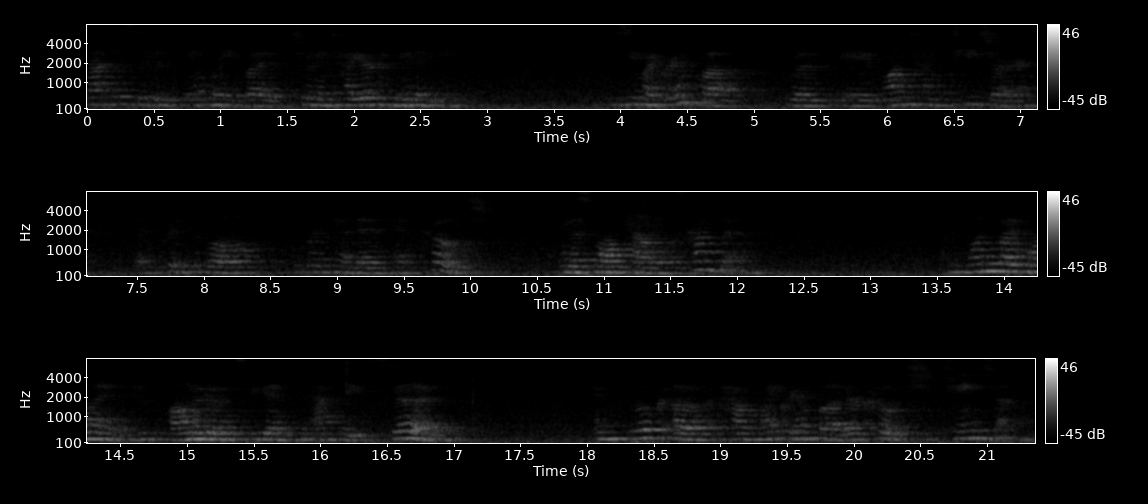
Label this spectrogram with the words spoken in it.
not just to his family, but to an entire community. You see, my grandpa was a longtime teacher and principal, superintendent, and coach in a small town in Wisconsin. And one by one, his long ago students and athletes stood and spoke of how my grandpa, their coach, changed them.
